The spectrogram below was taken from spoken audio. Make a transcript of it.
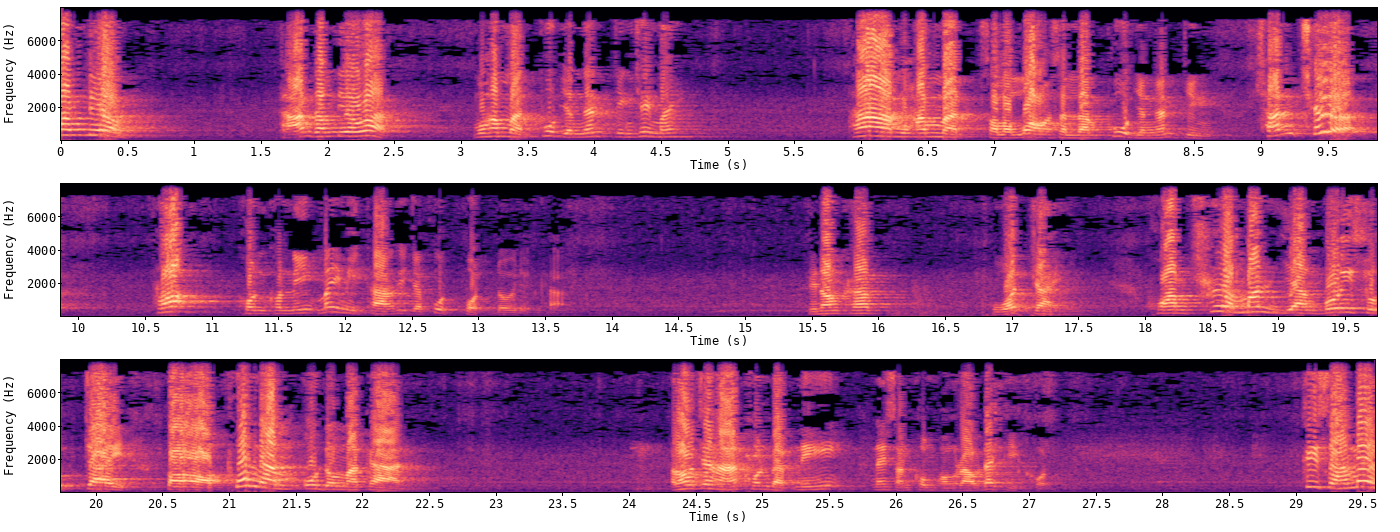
คำเดียว ถามคำเดียวว่ามุฮัมมัดพูดอย่างนั้นจริงใช่ไหม ถ้ามุฮัมมัดสลลัลลอฮุสัลลัมพูดอย่างนั้นจริง ฉันเชื่อ เพราะคนคนนี้ไม่มีทางที่จะพูดปดโดยเด็ดขาดพี่น้องครับ หัวใจ ความเชื่อมั่นอย่างบริสุทธิ์ใจต่อผู้นำอุดมการ เราจะหาคนแบบนี้ในสังคมของเราได้กี่คน ที่สามารถ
